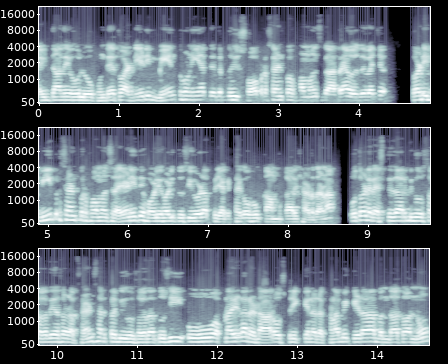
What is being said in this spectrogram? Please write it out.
ਇਦਾਂ ਦੇ ਉਹ ਲੋਕ ਹੁੰਦੇ ਆ। ਤੁਹਾਡੀ ਜਿਹੜੀ ਮਿਹਨਤ ਹੋਣੀ ਹੈ ਤੇ ਅਗਰ ਤੁਸੀਂ 100% ਪਰਫਾਰਮੈਂਸ ਕਰ ਰਹੇ ਹੋ ਉਸ ਦੇ ਵਿੱਚ ਤੁਹਾਡੀ 20% ਪਰਫਾਰਮੈਂਸ ਰਹਿ ਜਾਣੀ ਤੇ ਹੌਲੀ ਹੌਲੀ ਤੁਸੀਂ ਜਿਹੜਾ ਪ੍ਰੋਜੈਕਟ ਹੈਗਾ ਉਹ ਕੰਮਕਾਰ ਛੱਡ ਦੇਣਾ। ਉਹ ਤੁਹਾਡੇ ਰਿਸ਼ਤੇਦਾਰ ਵੀ ਹੋ ਸਕਦੇ ਆ, ਤੁਹਾਡਾ ਫਰੈਂਡ ਸਰਕਲ ਵੀ ਹੋ ਸਕਦਾ। ਤੁਸੀਂ ਉਹ ਆਪਣਾ ਜਿਹੜਾ ਰਡਾਰ ਉਸ ਤਰੀਕੇ ਨਾਲ ਰੱਖਣਾ ਵੀ ਕਿਹੜਾ ਬੰਦਾ ਤੁਹਾਨੂੰ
